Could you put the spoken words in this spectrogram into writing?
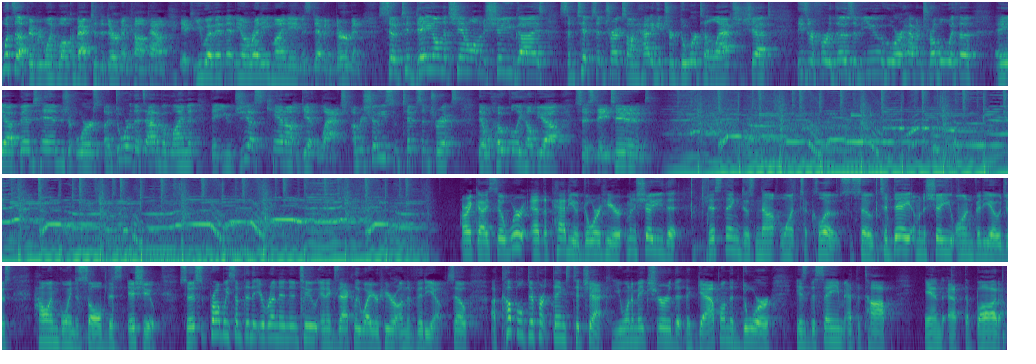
What's up everyone? Welcome back to the Durbin Compound. If you haven't met me already, my name is Devin Durbin. So today on the channel, I'm going to show you guys some tips and tricks on how to get your door to latch shut. These are for those of you who are having trouble with a, a, a uh, bent hinge or a door that's out of alignment that you just cannot get latched. I'm going to show you some tips and tricks that will hopefully help you out, so stay tuned. Right, guys, so we're at the patio door here. I'm gonna show you that this thing does not want to close. So today I'm gonna show you on video just how I'm going to solve this issue. So this is probably something that you're running into and exactly why you're here on the video. So a couple different things to check. You wanna make sure that the gap on the door is the same at the top and at the bottom.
